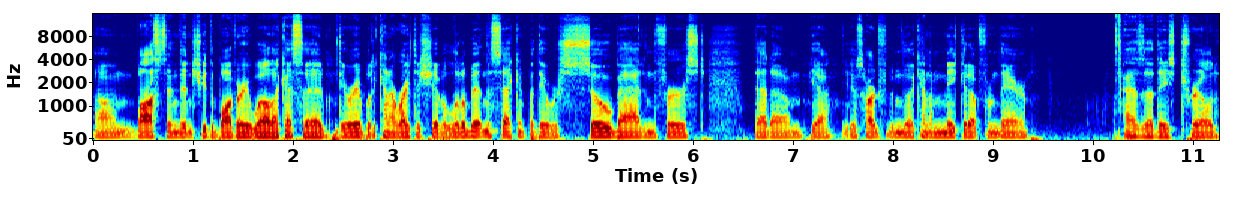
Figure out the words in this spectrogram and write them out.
Um, Boston didn't shoot the ball very well, like I said. They were able to kind of right the ship a little bit in the second, but they were so bad in the first that, um, yeah, it was hard for them to kind of make it up from there as uh, they trailed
